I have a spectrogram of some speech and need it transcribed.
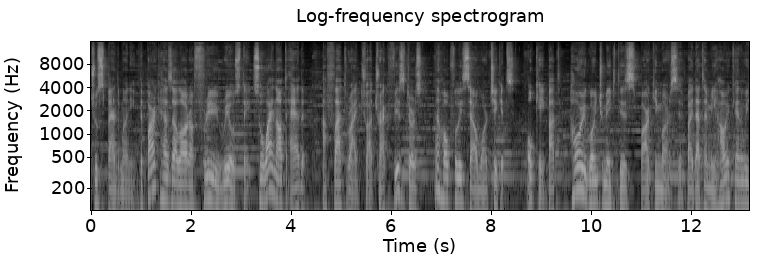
to spend money. The park has a lot of free real estate, so why not add a flat ride to attract visitors and hopefully sell more tickets? Okay, but how are you going to make this park immersive? By that I mean how can we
